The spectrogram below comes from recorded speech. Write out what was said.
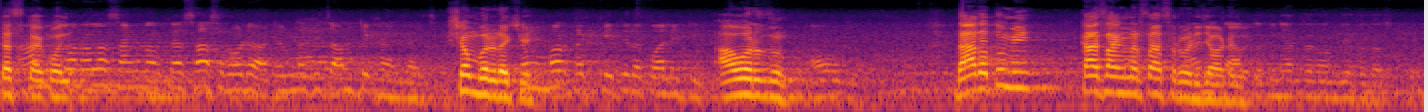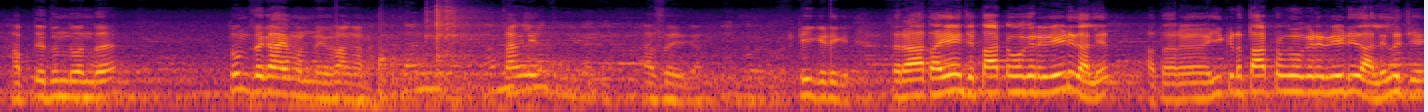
कसं काय क्वालिटी कोणाला सांगणार का? सासरवाडी हॉटेलमध्येच आमटी खायला जायचं. शंभर टक्के. आवर्जून. दादा तुम्ही काय सांगणार सासरवाडीच्या हॉटेल हप्त्यातून दोनदा? तुमचं काय म्हणणं आहे? सांगा ना. चांगली असं आहे का? ठीक आहे ठीक आहे. तर आता यांचे ताट वगैरे रेडी झालेत. आता तर इकडं ताट वगैरे रेडी झालेलंच आहे.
